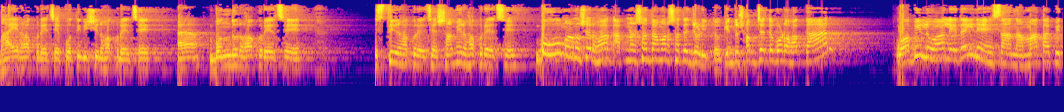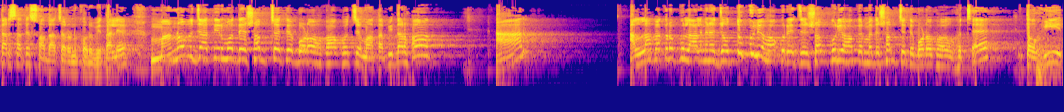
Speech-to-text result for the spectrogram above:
ভাইয়ের হক রয়েছে, প্রতিবেশীর হক রয়েছে বন্ধুর হক রয়েছে, স্ত্রীর হক রয়েছে, স্বামীর হক রয়েছে, বহু মানুষের হক আপনার সাথে, আমার সাথে জড়িত। কিন্তু সবচেয়ে বড় হক কার? ওয়াবিল ওয়াল নেহসানা মাতা পিতার সাথে সদাচরণ করবে। তাহলে মানব জাতির মধ্যে সবচেয়ে বড় হক হচ্ছে মাতা পিতার হক। আর আল্লাহ বাকরবুল আলমিনের যতগুলি হক রয়েছে, সবগুলি হকের মধ্যে সবচেয়ে বড় হক হচ্ছে তহিদ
